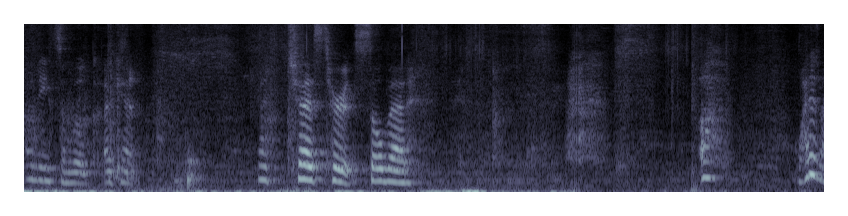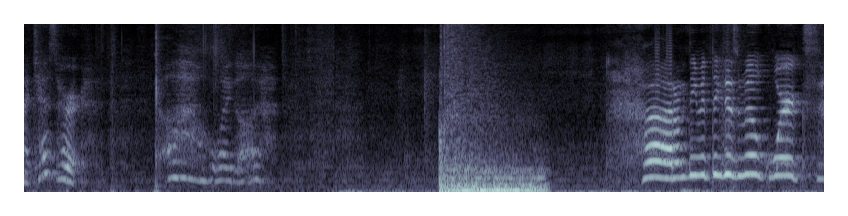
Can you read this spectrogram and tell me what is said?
I need some milk. I can't. My chest hurts so bad. Oh, why does my chest hurt? Oh my god. I don't even think this milk works.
